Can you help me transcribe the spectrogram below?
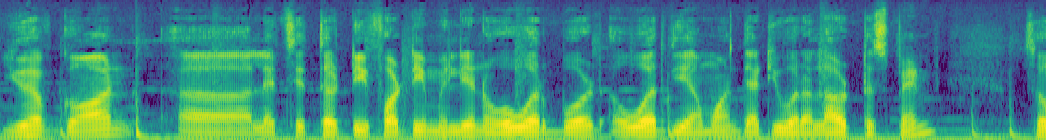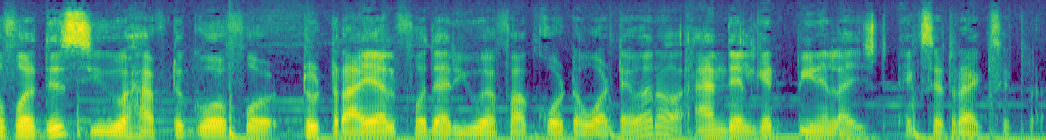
you have gone uh, let's say 30 40 million overboard over the amount that you were allowed to spend so for this you have to go for to trial for their uefa court or whatever and they'll get penalized etc etc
